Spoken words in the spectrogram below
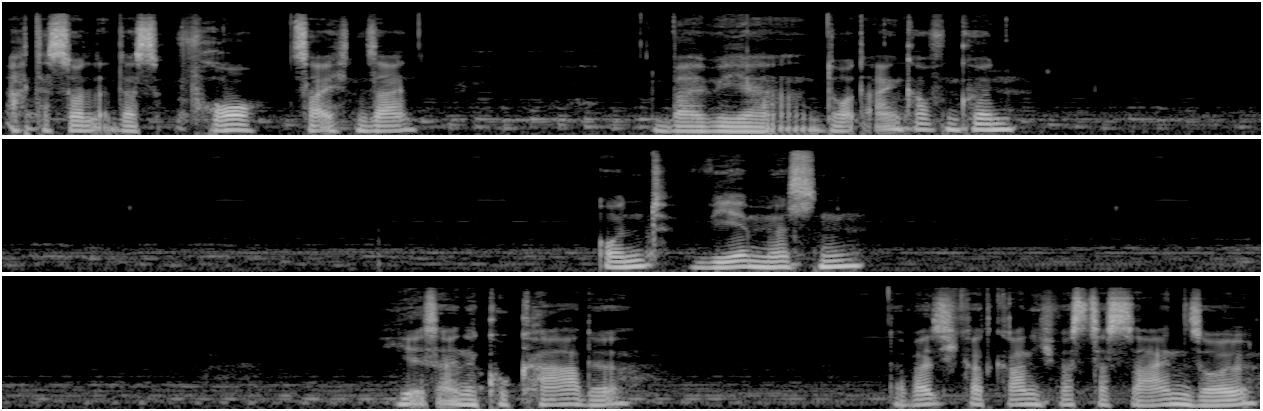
Ach, das soll das Front-Zeichen sein weil wir ja dort einkaufen können. Und wir müssen... Hier ist eine Kokade. Da weiß ich gerade gar nicht, was das sein soll.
